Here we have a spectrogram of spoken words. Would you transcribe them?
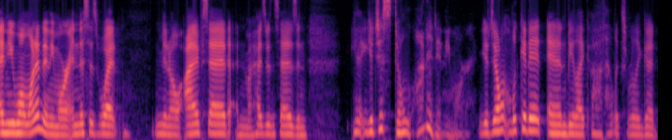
and you won't want it anymore. And this is what, you know, I've said and my husband says, and you, know, you just don't want it anymore. You don't look at it and be like, oh, that looks really good.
